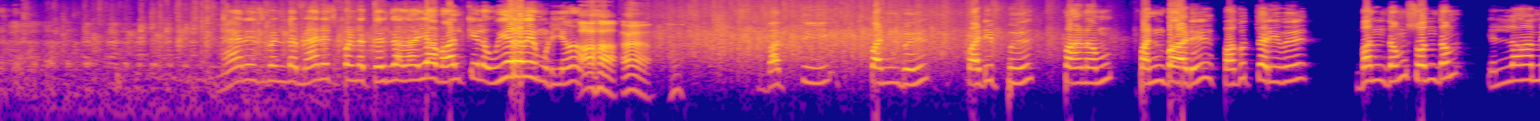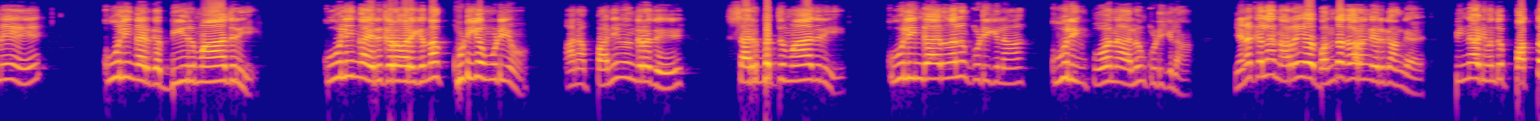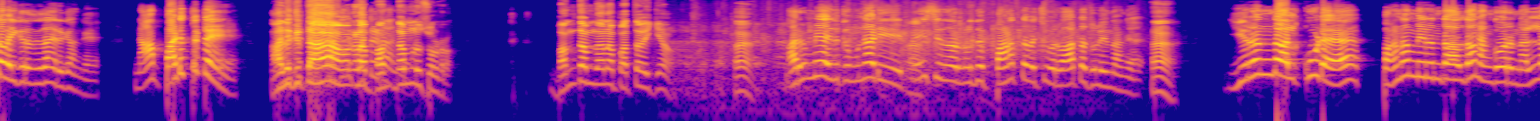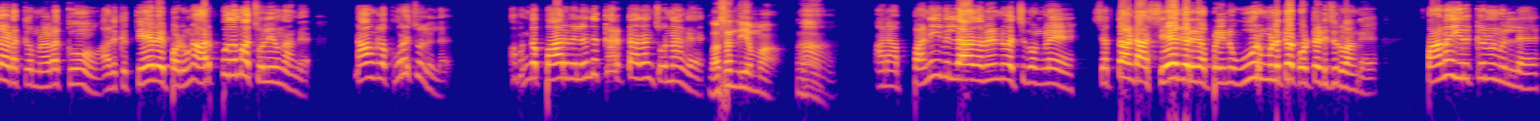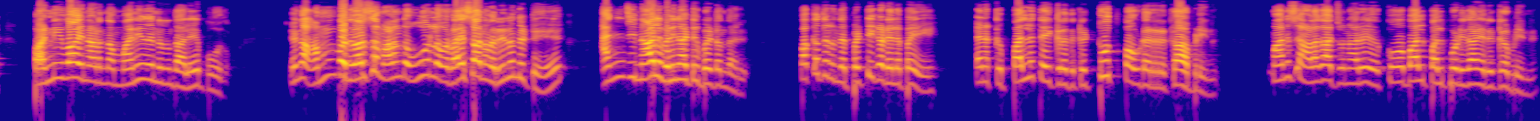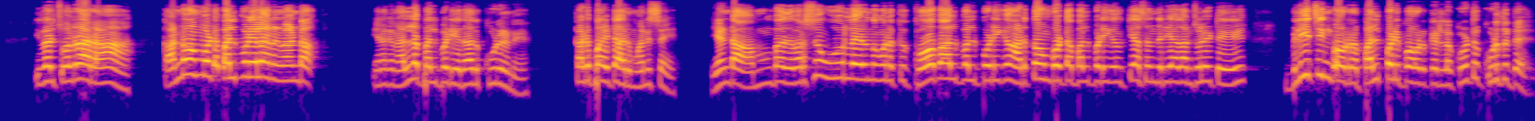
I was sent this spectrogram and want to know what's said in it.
மேனேஜ்மெண்ட மேனேஜ் பண்ண தெரிஞ்சாதான் ஐயா வாழ்க்கையில உயரவே முடியும். ஆஹா ஆ. பக்தி பண்பு படிப்பு பணம் பண்பாடு பகுத்தறிவு பந்தம் சொந்தம் எல்லாமே கூலிங்கா இருக்க பீர் மாதிரி. கூலிங்கா இருக்கிற வரைக்கும் தான் குடிக்க முடியும். ஆனா பணிவுங்கிறது சர்பத்து மாதிரி. கூலிங்கா இருந்தாலும் குடிக்கலாம். கூலிங் போனாலும் குடிக்கலாம். எனக்கெல்லாம் நிறைய பந்தக்காரங்க இருக்காங்க. பின்னாடி வந்து பத்த வைக்கிறதுக்கு தான் இருக்காங்க. நான் படுத்துட்டேன். அதுக்கு தான் படுத்துட்டாங்க, அவங்கள. பந்தம்னு சொல்றோம். பந்தம் தானே பத்த வைக்கும். அருமையா இதுக்கு முன்னாடி பேசியிருந்தவர்களுக்கு பணத்தை வச்சு ஒரு வார்த்தை சொல்லியிருந்தாங்க. இறந்தால் கூட பணம் இருந்தால் தான் அங்க ஒரு நல்லடக்கம் நடக்கும். அதுக்கு தேவைப்படும்னு அற்புதமா சொல்லியிருந்தாங்க. நான் அவங்கள குறை சொல்லல. அவங்க பார்வையில இருந்து கரெக்டா தான் சொன்னாங்க. வசந்தி அம்மா. ஆனா பணிவில்லாதவன்னு வச்சுக்கோங்களேன் செத்தாண்டா சேகர் அப்படின்னு ஊர் முழுக்க கொட்டடிச்சிருவாங்க. பணம் இருக்கணும்னு இல்ல பணிவாய் நடந்த மனிதன் இருந்தாலே போதும். எங்க ஐம்பது வருஷம் வளர்ந்த ஊர்ல ஒரு வயசானவர் இருந்துட்டு அஞ்சு நாள் வெளிநாட்டுக்கு போயிட்டு வந்தாரு. பக்கத்துல இருந்த பெட்டி கடையில போய் எனக்கு பல்லு தேய்க்கிறதுக்கு டூத் பவுடர் இருக்கா? அப்படின்னு. மனுஷன் அழகா சொன்னாரு கோபால் பல்பொடி தான் இருக்கு அப்படின்னு. இவர் சொல்றாராம் கண்டவம் போட்ட பல்பொடியெல்லாம் எனக்கு வேண்டாம். எனக்கு நல்ல பல்பொடி ஏதாவது கூடுன்னு. கடுப்பாயிட்டாரு மனுஷன். ஏன்டா ஐம்பது வருஷம் ஊர்ல இருந்தவனுக்கு கோபால் பல்பொடிக்கும் அடுத்தவன் போட்ட பல்பொடிக்கும் வித்தியாசம் தெரியாதான்னு சொல்லிட்டு ப்ளீச்சிங் பவுடரை பல்பொடி பவுடர்கிட்ட கூட்டு கொடுத்துட்டாரு.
